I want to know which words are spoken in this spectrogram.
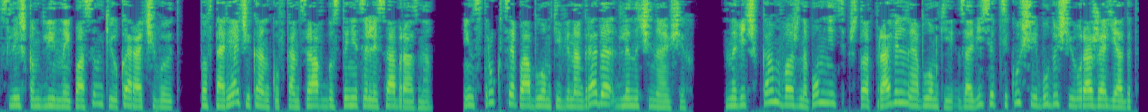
Слишком длинные пасынки укорачивают. Повторять чеканку в конце августа нецелесообразно. Инструкция по обломке винограда для начинающих. Новичкам важно помнить, что от правильной обломки зависит текущий и будущий урожай ягод.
